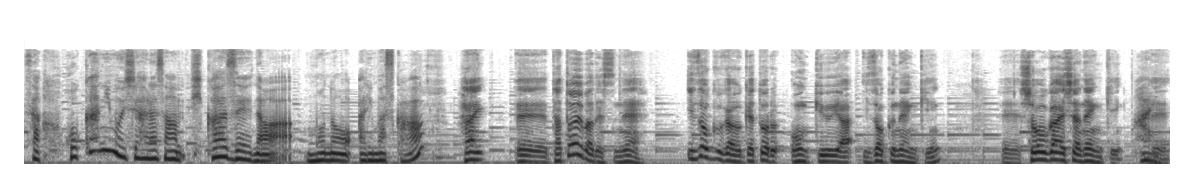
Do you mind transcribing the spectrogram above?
さあ他にも石原さん非課税なものありますか？はい、えー、例えばですね遺族が受け取る恩給や遺族年金、えー、障害者年金、はい、えー、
